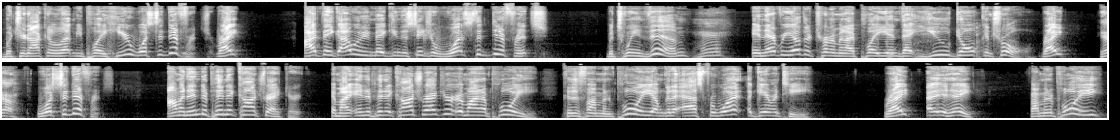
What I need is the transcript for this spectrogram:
But you're not going to let me play here. What's the difference, right? I think I would be making the distinction. What's the difference between them Mm-hmm. and every other tournament I play in that you don't control, right? Yeah, What's the difference? I'm an independent contractor. Am I an independent contractor or am I an employee? Because if I'm an employee, I'm going to ask for what? A guarantee, right? Hey, hey, if I'm an employee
